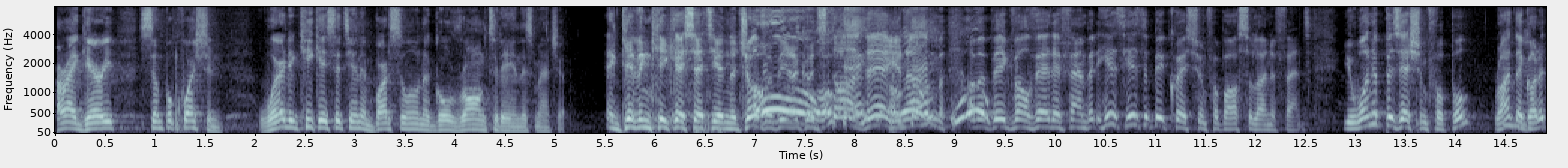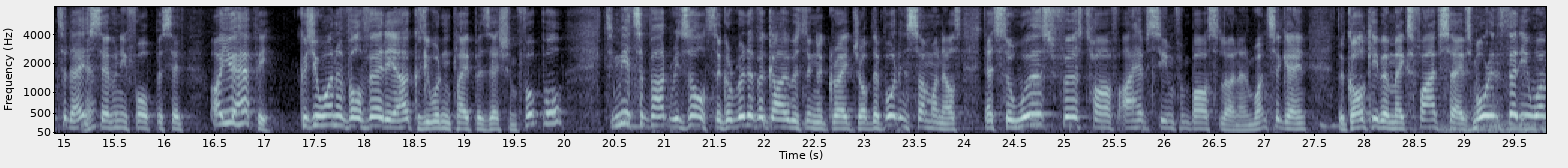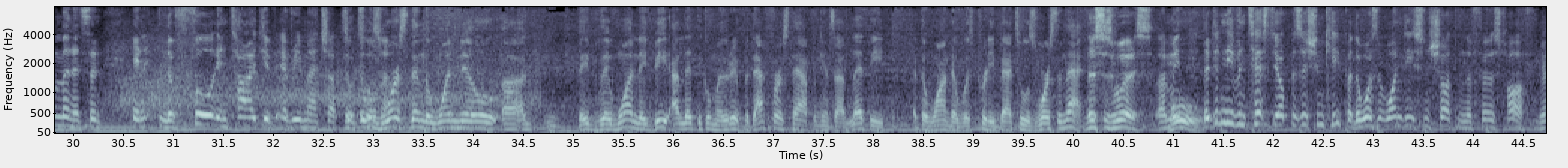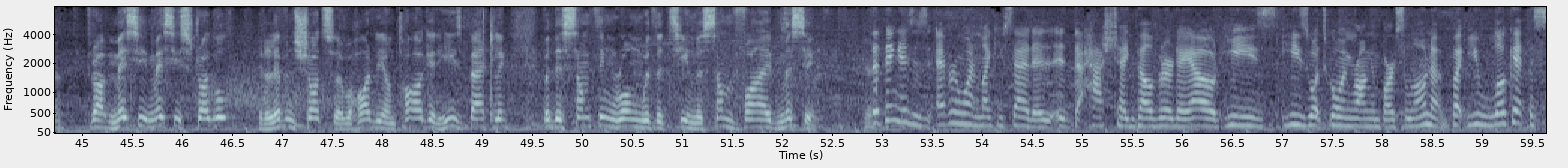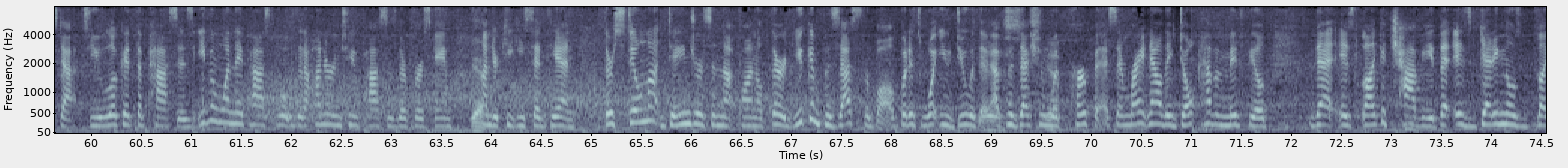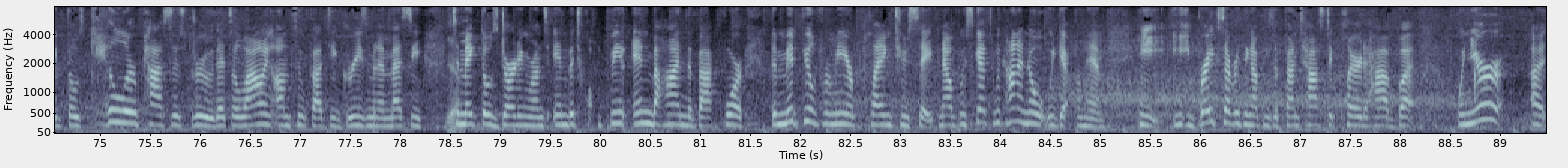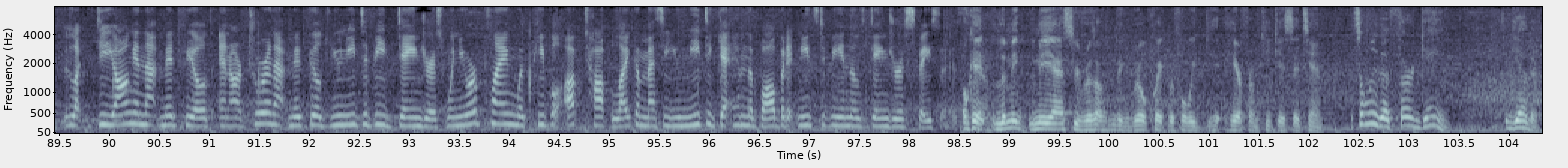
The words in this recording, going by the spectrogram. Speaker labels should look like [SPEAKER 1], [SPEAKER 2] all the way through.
[SPEAKER 1] All right, Gary, simple question. Where did Quique Setien and Barcelona go wrong today in this matchup?
[SPEAKER 2] And giving Quique Setien the job would be a oh, good
[SPEAKER 1] Oh,
[SPEAKER 2] start
[SPEAKER 1] okay,
[SPEAKER 2] there. You
[SPEAKER 1] okay.
[SPEAKER 2] know, I'm, I'm a big Valverde fan, but here's here's the big question for Barcelona fans. You wanted possession football, right? They mm-hmm. got it today, 74%. Are you happy? Because you wanted Valverde out because he wouldn't play possession football. To me, it's about results. They got rid of a guy who was doing a great job. They brought in someone else. That's the worst first half I have seen from Barcelona. And once again, the goalkeeper makes five saves, more in 31 minutes than in, in the full entirety of every match up
[SPEAKER 1] So it was
[SPEAKER 2] now.
[SPEAKER 1] worse than the 1 0. Uh, they, they won, they beat Atletico Madrid, but that first half against Atleti at the Wanda was pretty bad too. It was worse than that.
[SPEAKER 2] This is worse. I mean,
[SPEAKER 1] Ooh.
[SPEAKER 2] they didn't even test the opposition keeper. There wasn't one decent shot in the first half.
[SPEAKER 1] Yeah.
[SPEAKER 2] Throughout Messi, Messi struggled. He had 11 shots. They were hardly on target. He's battling. But there's something wrong with the team. There's some vibe missing.
[SPEAKER 3] The thing is, is everyone, like you said, is, is the hashtag Valverde out. He's he's what's going wrong in Barcelona. But you look at the stats, you look at the passes. Even when they passed, what was it, 102 passes their first game
[SPEAKER 1] Yeah.
[SPEAKER 3] under Quique Setien, they're still not dangerous in that final third. You can possess the ball, but it's what you do with it. A possession
[SPEAKER 2] yeah.
[SPEAKER 3] with purpose. And right now, they don't have a midfield that is like a Xavi mm. that is getting those like those killer passes through. That's allowing Ansu Fati, Griezmann, and Messi to make those darting runs in between, in behind the back four. The midfield for me are playing too safe. Now Busquets, we kind of know what we get from him. He he breaks everything up. He's a fantastic player to have, but when you're uh, like De Jong in that midfield and Arthur in that midfield, you need to be dangerous. When you're playing with people up top like a Messi, you need to get him the ball, but it needs to be in those dangerous spaces.
[SPEAKER 1] Okay, let me let me ask you something real quick before we hear from Quique Setien. It's only their third game together,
